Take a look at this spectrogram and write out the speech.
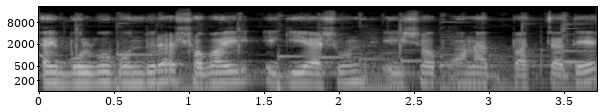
তাই বলব বন্ধুরা, সবাই এগিয়ে আসুন এই সব অনাথ বাচ্চাদের।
